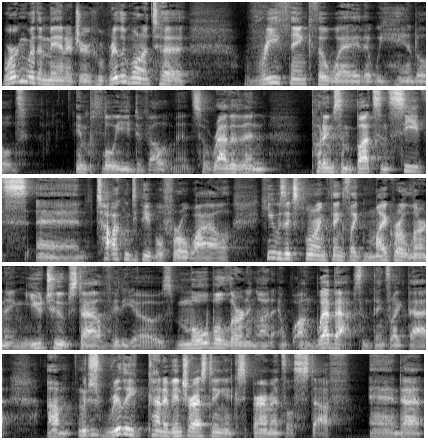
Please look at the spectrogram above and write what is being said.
working with a manager who really wanted to rethink the way that we handled employee development. So rather than putting some butts in seats and talking to people for a while, he was exploring things like micro learning, YouTube style videos, mobile learning on, on web apps, and things like that. Um, just really kind of interesting experimental stuff. And uh,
